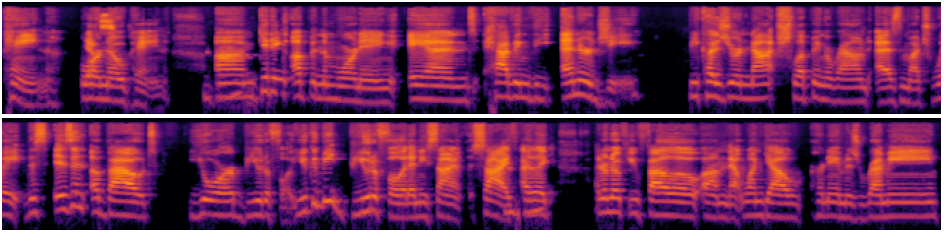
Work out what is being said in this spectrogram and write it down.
pain or yes. no pain, mm-hmm. um, getting up in the morning and having the energy because you're not schlepping around as much weight. This isn't about you're beautiful. You can be beautiful at any si- size. Mm-hmm. I like I don't know if you follow um, that one gal. Her name is Remy.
